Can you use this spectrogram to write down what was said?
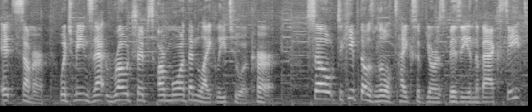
it's summer, which means that road trips are more than likely to occur. So, to keep those little tykes of yours busy in the back seat,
